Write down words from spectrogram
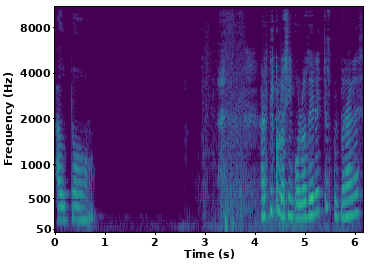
auto Artículo 5. Los derechos culturales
